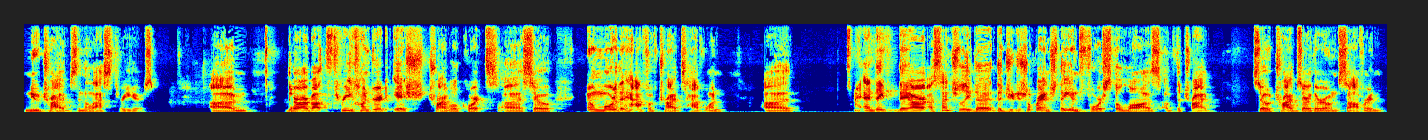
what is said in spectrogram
new tribes in the last three years. Um, there are about 300 ish tribal courts. Uh, so you know, more than half of tribes have one. Uh, and they, they are essentially the, the judicial branch. They enforce the laws of the tribe. So tribes are their own sovereign.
